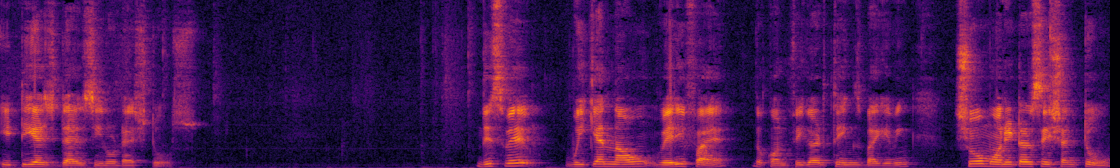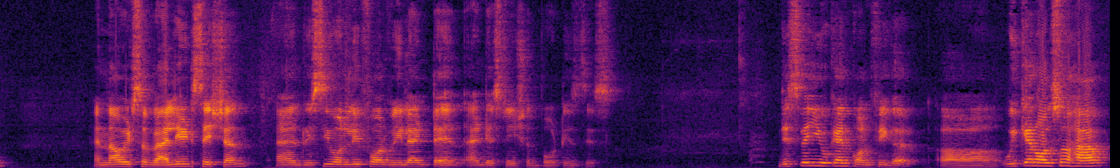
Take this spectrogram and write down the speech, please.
ETH-0-2 this way we can now verify the configured things by giving show monitor session 2 and now it's a valid session and receive only for VLAN 10 and destination port is this. This way you can configure. Uh, we can also have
